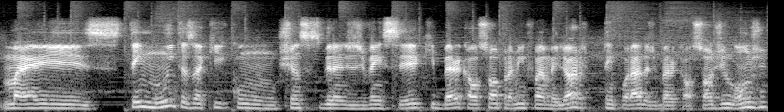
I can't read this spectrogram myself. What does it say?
Mas tem muitas aqui com chances grandes de vencer, que Better Call Saul para mim foi a melhor temporada de Better Call Saul de longe.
